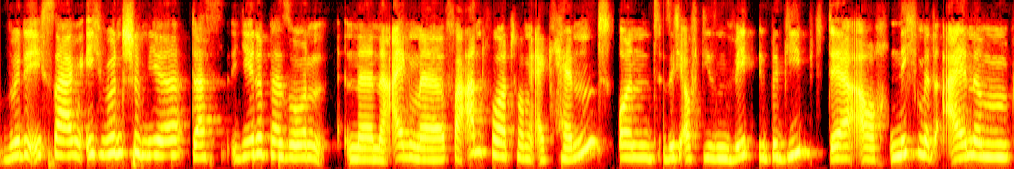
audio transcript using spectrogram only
würde ich sagen, ich wünsche mir, dass jede Person eine, eine eigene Verantwortung erkennt und sich auf diesen Weg begibt, der auch nicht mit einem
